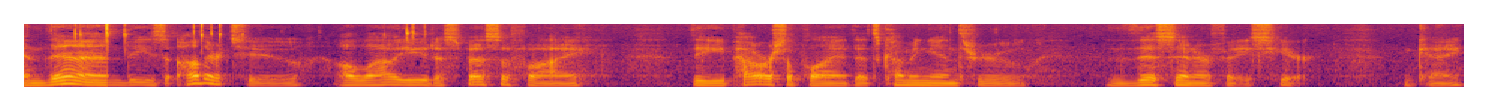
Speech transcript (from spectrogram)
And then these other two allow you to specify the power supply that's coming in through this interface here. Okay,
